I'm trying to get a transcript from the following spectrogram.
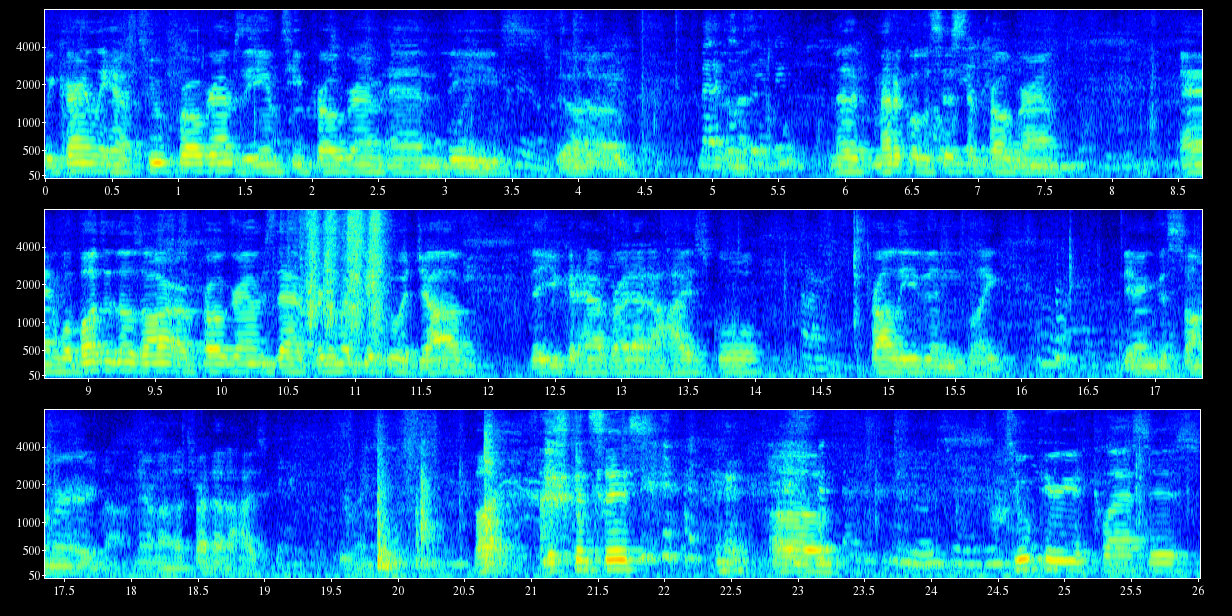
We currently have two programs, the EMT program and the, uh, Medical assisting. Med- medical assistant program. And what both of those are, are programs that pretty much get you a job that you could have right out of high school. Probably even like during the summer, or no, never mind, that's right out of high school. But this consists of two period classes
